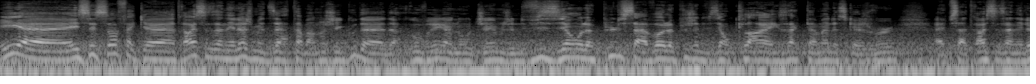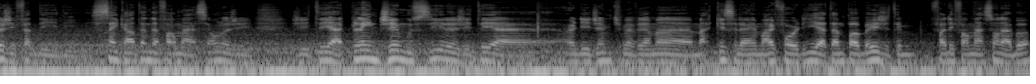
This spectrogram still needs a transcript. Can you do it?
Euh, et, c'est ça, fait que à travers ces années-là, je me disais, ah tabarnak, j'ai le goût de, rouvrir un autre gym. J'ai une vision, là, plus ça va, là, plus j'ai une vision claire exactement de ce que je veux. Et euh, puis à travers ces années-là, j'ai fait des, cinquantaines de formations. J'ai été à plein de gyms aussi. J'ai été à un des gyms qui m'a vraiment euh, marqué, c'est le MI4D à Tampa Bay. J'étais faire des formations là-bas.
